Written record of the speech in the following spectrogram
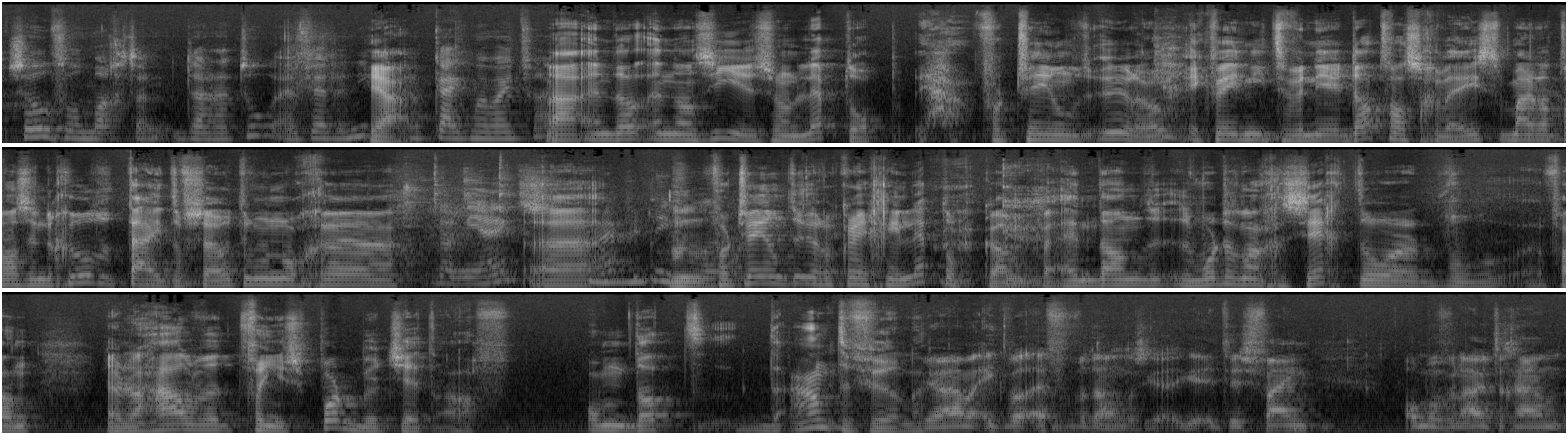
zoveel mag er daar naartoe en verder niet. Ja. En Kijk maar waar je het van. Nou, en, dan, en dan zie je zo'n laptop ja, voor 200 euro. Ik weet niet wanneer dat was geweest, maar dat was in de gulden tijd of zo. Toen we nog. eh, Dat niet eens. Eh, Daar heb je het niet voor. voor 200 euro kun je geen laptop kopen. En dan wordt er dan gezegd door bijvoorbeeld van. Nou, dan halen we het van je sportbudget af. Om dat aan te vullen. Ja, maar ik wil even wat anders. Het is fijn om ervan uit te gaan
